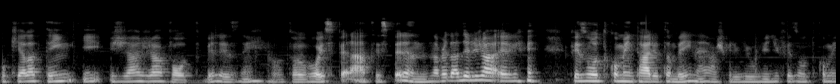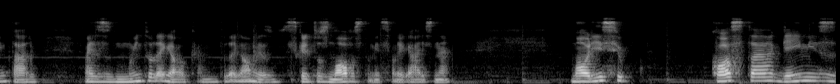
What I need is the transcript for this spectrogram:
o que ela tem e já já volto. Beleza, né? Eu tô, vou esperar, tô esperando. Na verdade, ele já ele fez um outro comentário também, né? Acho que ele viu o vídeo e fez um outro comentário. Mas muito legal, cara. Muito legal mesmo. Inscritos novos também são legais, né? Maurício Costa Games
